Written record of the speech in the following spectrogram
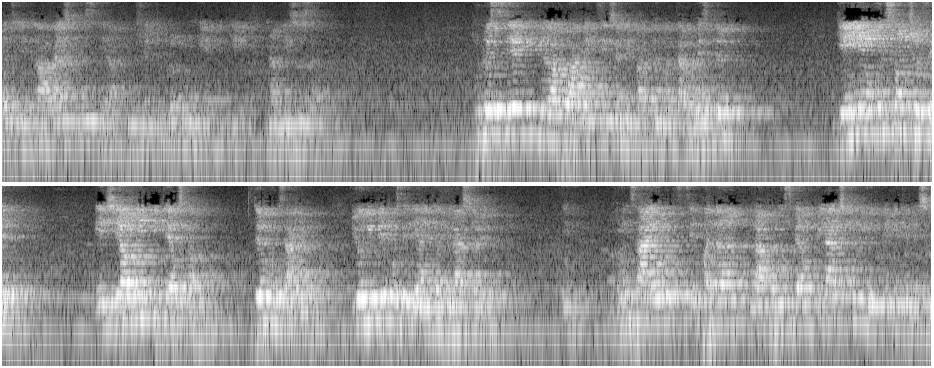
continué le travail sur le dossier pour joindre tout le monde qui est impliqué dans les réseau Pour le qui a rapport avec direction départementale ouest, gagné Wilson Joseph et Jeremy Peterson, deux moun sa yo, ils ont procéder à l'interpellation. Moun sa c'est pendant la police un filature, ils ont mettre les sous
